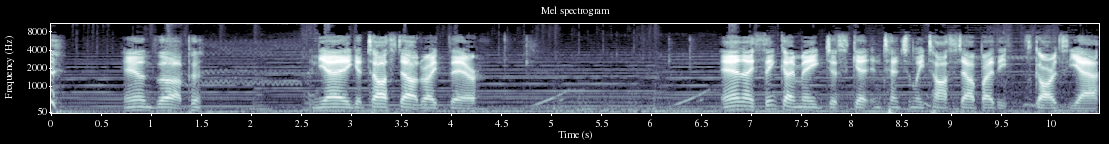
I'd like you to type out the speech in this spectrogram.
Hands up. And yeah, you get tossed out right there. And I think I may just get intentionally tossed out by the guards, yeah.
